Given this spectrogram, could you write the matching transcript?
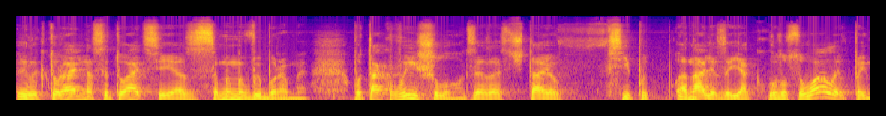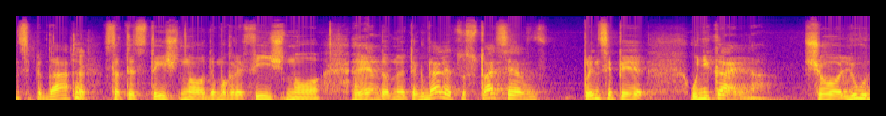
електоральна ситуація з самими виборами. Бо так вийшло, я зараз читаю всі аналізи, як голосували, в принципі, да? Так. статистично, демографічно, гендерно і так далі, то ситуація, в принципі, унікальна. Що люд,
